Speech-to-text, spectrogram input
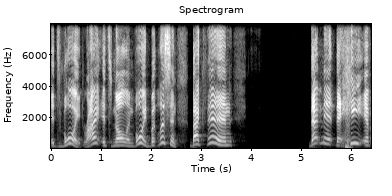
It's void, right? It's null and void. But listen, back then, that meant that he, if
